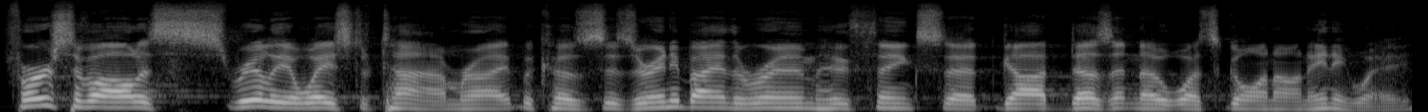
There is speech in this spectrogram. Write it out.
First of all, it's really a waste of time, right? Because is there anybody in the room who thinks that God doesn't know what's going on anyway?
